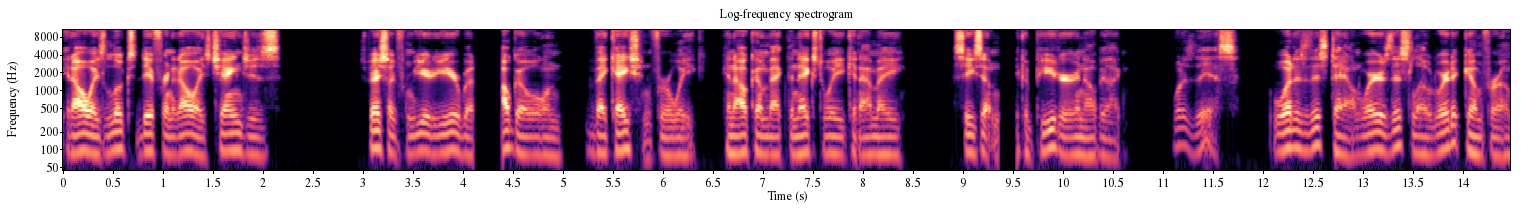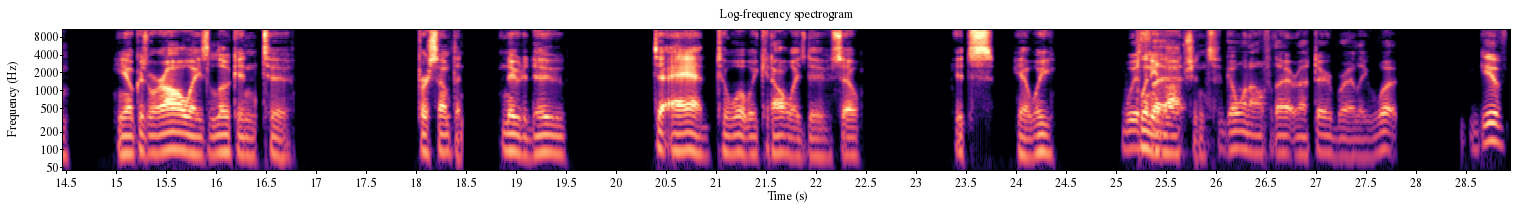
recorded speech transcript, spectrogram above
it always looks different. It always changes, especially from year to year. But I'll go on vacation for a week and I'll come back the next week and I may see something on the computer and I'll be like, what is this? What is this town? Where is this load? Where'd it come from? You know, because we're always looking to for something new to do to add to what we can always do. So it's, yeah, we, with plenty of options. Going off of that right there, Bradley, what give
